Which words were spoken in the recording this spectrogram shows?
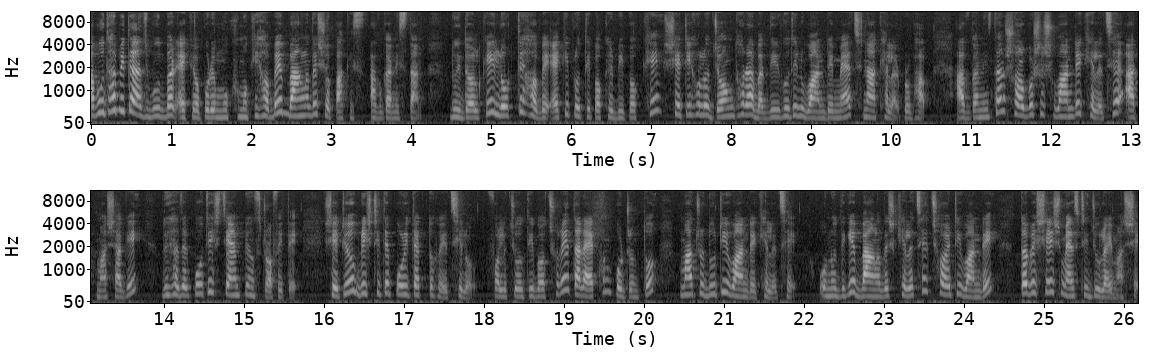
আবুধাবিতে আজ বুধবার একে অপরের মুখোমুখি হবে বাংলাদেশ ও পাকিস্তান আফগানিস্তান। দুই দলকেই লড়তে হবে একই প্রতিপক্ষের বিপক্ষে। সেটি হলো জংধরা বা দীর্ঘদিন ওয়ানডে ম্যাচ না খেলার প্রভাব। আফগানিস্তান সর্বশেষ ওয়ানডে খেলেছে আট মাস আগে দুই হাজার পঁচিশ চ্যাম্পিয়ন্স ট্রফিতে। সেটিও বৃষ্টিতে পরিত্যক্ত হয়েছিল। ফলে চলতি বছরে তারা এখন পর্যন্ত মাত্র দুটি ওয়ানডে খেলেছে। অন্যদিকে বাংলাদেশ খেলেছে ছয়টি ওয়ানডে, তবে শেষ ম্যাচটি জুলাই মাসে।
